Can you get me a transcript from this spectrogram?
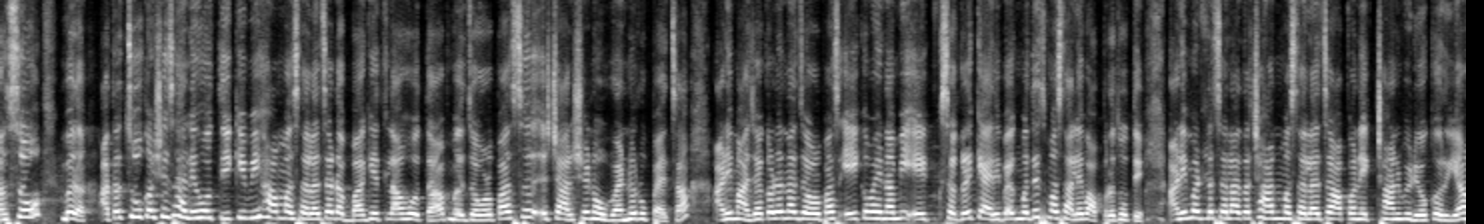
असो बरं आता चूक अशी झाली होती की मी हा मसाल्याचा डब्बा घेतला होता जवळपास चारशे नव्याण्णव रुपयाचा आणि माझ्याकडं ना जवळपास एक महिना मी एक सगळे कॅरीबॅगमध्येच मसाले वापरत होते. आणि म्हटलं चला आता छान मसाल्याचा आपण एक छान व्हिडिओ करूया.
